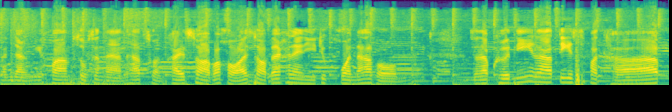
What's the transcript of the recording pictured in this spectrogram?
กันอย่างมีความสุขสนานนะครับ ส่วนใครสอบก็ขอให้สอบได้คะแนนดีทุกคนนะครับผมสำหรับคืนนี้ลาตีสวัสดีครับ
